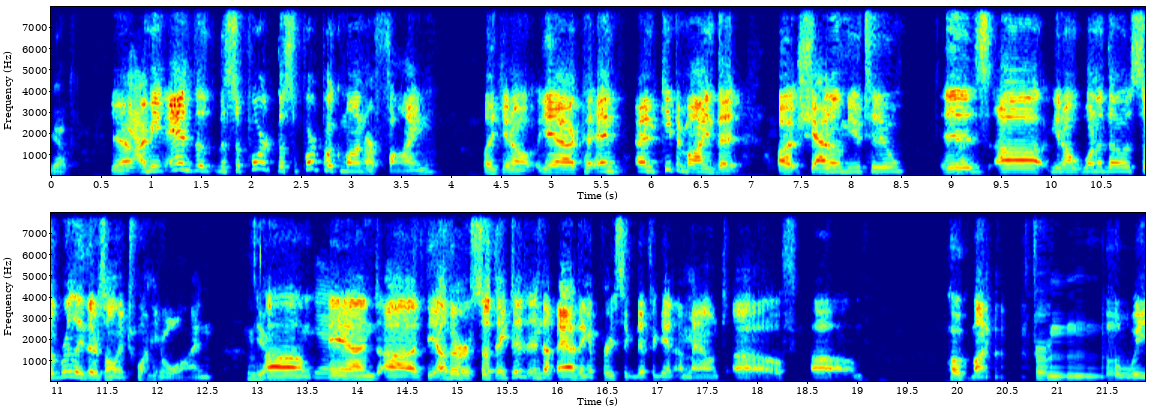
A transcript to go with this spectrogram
Yeah. Yeah, Yeah. I mean, and the the support the support Pokemon are fine. Like you know, yeah, and and keep in mind that uh, Shadow Mewtwo is uh you know one of those. So really, there's only twenty one. Yeah, Um, Yeah. and uh, the other, so they did end up adding a pretty significant amount of um, Pokemon from the Wii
